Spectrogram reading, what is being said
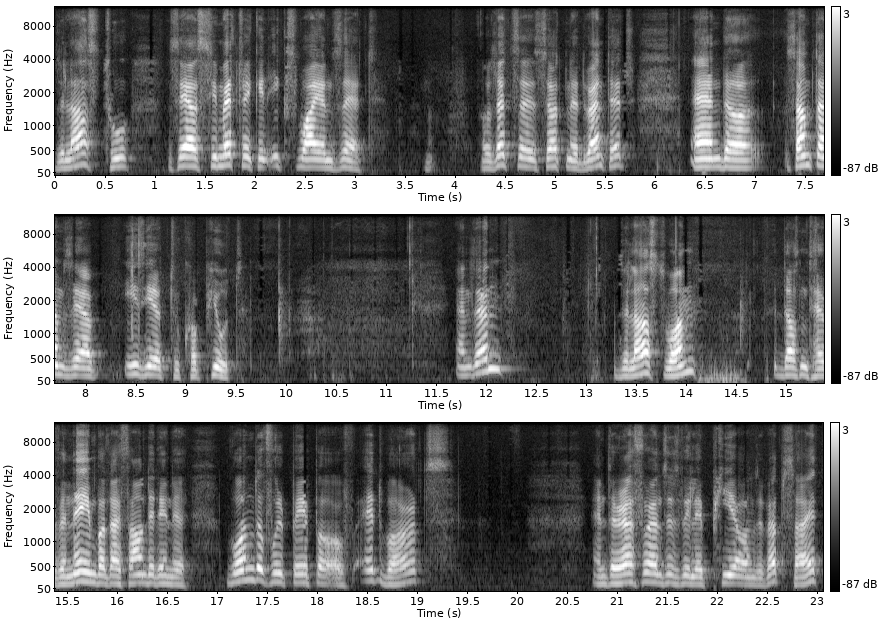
the last two, they are symmetric in x, y, and z. Well, that's a certain advantage. And uh, sometimes they are easier to compute. And then the last one, doesn't have a name, but I found it in a wonderful paper of Edwards. And the references will appear on the website.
